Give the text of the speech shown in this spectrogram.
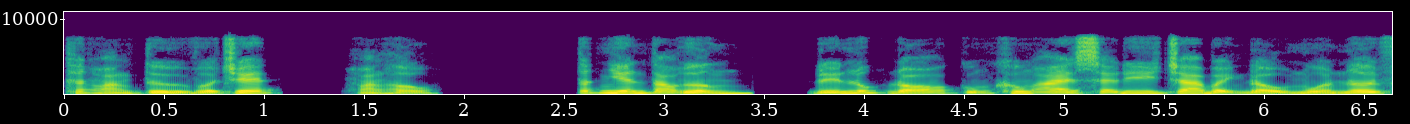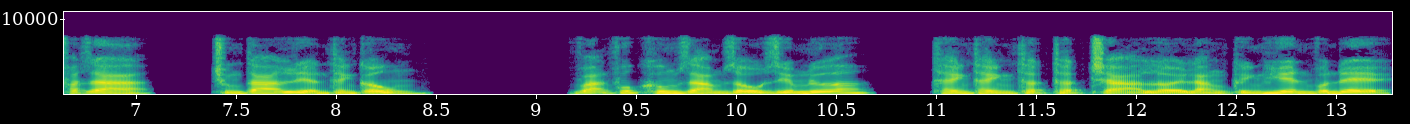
thất hoàng tử vừa chết, hoàng hậu. Tất nhiên tao hương, đến lúc đó cũng không ai sẽ đi tra bệnh đậu mùa nơi phát ra, chúng ta liền thành công. Vạn phúc không dám giấu giếm nữa, thành thành thật thật trả lời lăng kính hiên vấn đề,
